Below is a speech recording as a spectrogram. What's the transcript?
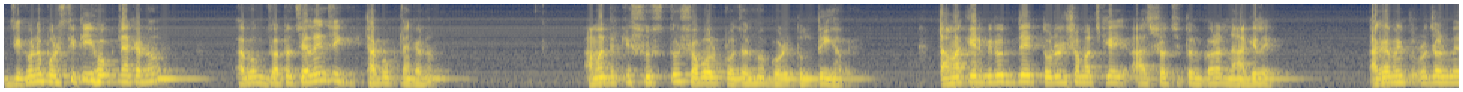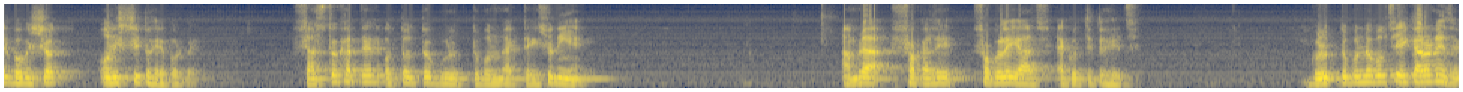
যে কোনো পরিস্থিতি হোক না কেন এবং যত চ্যালেঞ্জিং থাকুক না কেন, আমাদেরকে সুস্থ, সবল প্রজন্ম গড়ে তুলতেই হবে। তামাকের বিরুদ্ধে তরুণ সমাজকে আজ সচেতন করা না গেলে আগামী প্রজন্মের ভবিষ্যৎ অনিশ্চিত হয়ে পড়বে। স্বাস্থ্য খাতের অত্যন্ত গুরুত্বপূর্ণ একটা ইস্যু নিয়ে আমরা সকালে, সকলেই আজ একত্রিত হয়েছি। গুরুত্বপূর্ণ বলছি এই কারণে যে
